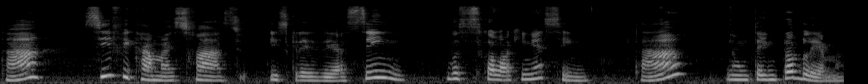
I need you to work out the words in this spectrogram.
tá? Se ficar mais fácil escrever assim, vocês coloquem assim, tá? Não tem problema.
